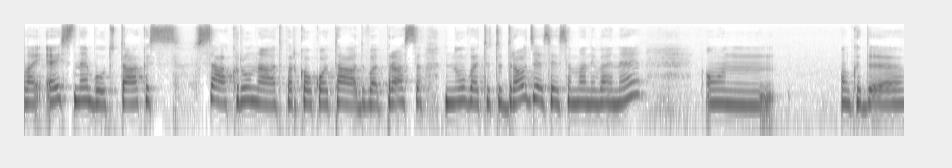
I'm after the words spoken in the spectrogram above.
lai es nebūtu tā, kas sāk runāt par kaut ko tādu vai prasa, nu, vai tu, tu draudzēsies ar mani vai nē. Un, un kad, eh,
